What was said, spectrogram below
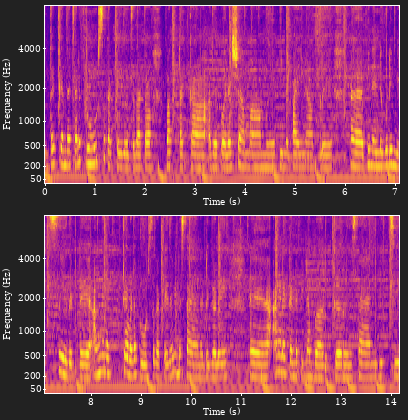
ഇതൊക്കെ എന്താ വെച്ചാൽ ഫ്രൂട്ട്സ് കട്ട് ചെയ്ത് വെച്ചതാട്ടോ വത്തക്ക അതേപോലെ ഷമാമ് പിന്നെ പൈനാപ്പിൾ പിന്നെ എല്ലാം കൂടി മിക്സ് ചെയ്തിട്ട് അങ്ങനെയൊക്കെ അവിടെ ഫ്രൂട്ട്സ് കട്ട് ചെയ്ത് പിന്നെ സാലഡുകൾ അങ്ങനെയൊക്കെ ഉണ്ട്. പിന്നെ ബർഗർ സാൻഡ്വിച്ച്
